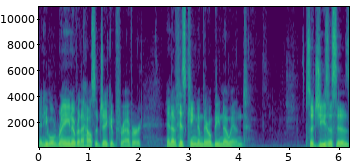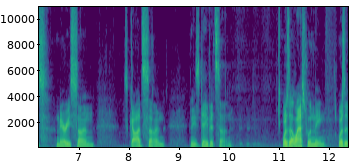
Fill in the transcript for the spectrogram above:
and he will reign over the house of Jacob forever, and of his kingdom there will be no end. So Jesus is Mary's son, he's God's son, and he's David's son. What does that last one mean? Was it,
